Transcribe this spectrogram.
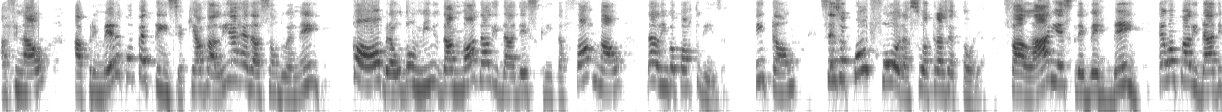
Afinal, a primeira competência que avalia a redação do Enem cobra o domínio da modalidade escrita formal da língua portuguesa. Então, seja qual for a sua trajetória, falar e escrever bem é uma qualidade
